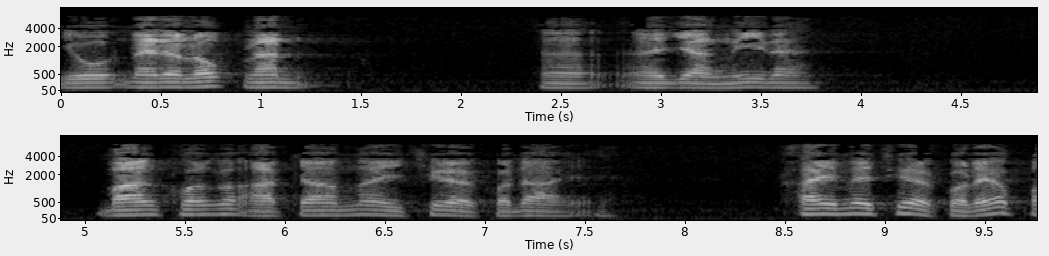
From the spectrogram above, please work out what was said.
อยู่ในนรกนั้นอย่างนี้นะ บางคนก็อาจจะไม่เชื่อก็ได้ ใครไม่เชื่อก็แล้วไป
